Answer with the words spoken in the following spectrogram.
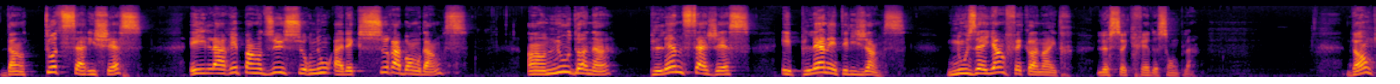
dans toute sa richesse et il l'a répandue sur nous avec surabondance en nous donnant pleine sagesse et pleine intelligence, nous ayant fait connaître le secret de son plan. Donc,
